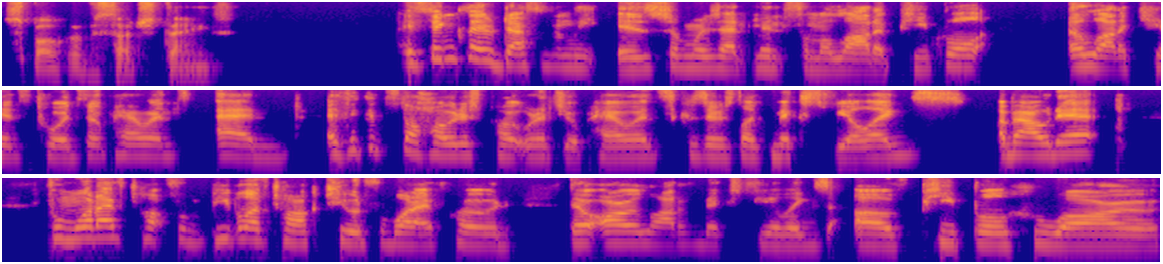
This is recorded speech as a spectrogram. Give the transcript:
spoke of such things? I think there definitely is some resentment from a lot of people a lot of kids towards their parents and i think it's the hardest part when it's your parents because there's like mixed feelings about it. From what i've talked from people i've talked to and from what i've heard there are a lot of mixed feelings of people who are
